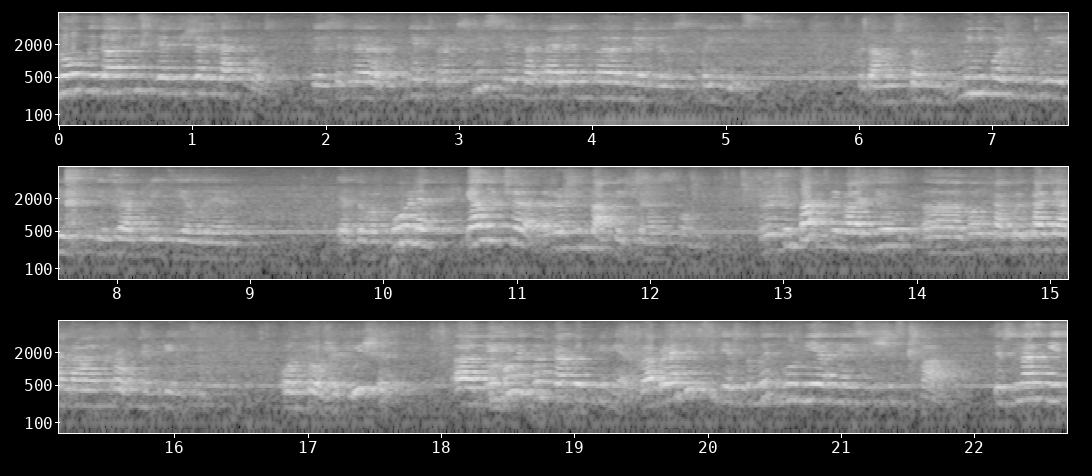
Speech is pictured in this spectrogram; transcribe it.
Но мы должны себя держать за хвост. То есть это в некотором смысле такая лента Мебиуса-то есть. Потому что мы не можем вывести за пределы этого поля. Я лучше Роженбаха еще раз вспомню. Роженбах приводил э, вот какой, когда про антропный принцип он тоже пишет, приводит вот какой пример. Вообразим себе, что мы двумерные существа. То есть у нас нет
